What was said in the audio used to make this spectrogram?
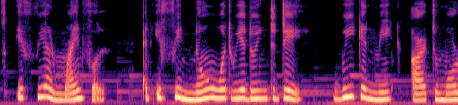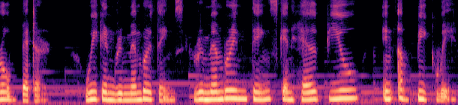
So, if we are mindful and if we know what we are doing today, we can make our tomorrow better we can remember things. Remembering things can help you in a big way.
